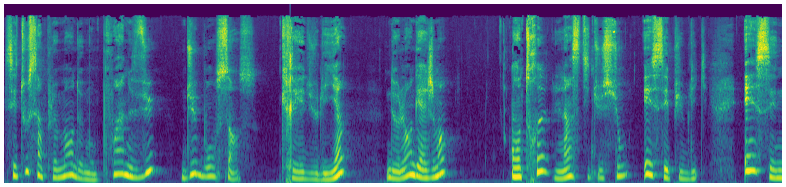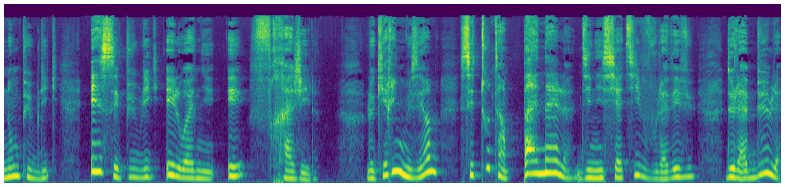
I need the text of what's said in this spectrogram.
c'est tout simplement de mon point de vue du bon sens. Créer du lien, de l'engagement entre l'institution et ses publics, et ses non-publics, et ses publics éloignés et fragiles. Le Kering Museum, c'est tout un panel d'initiatives, vous l'avez vu, de la bulle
